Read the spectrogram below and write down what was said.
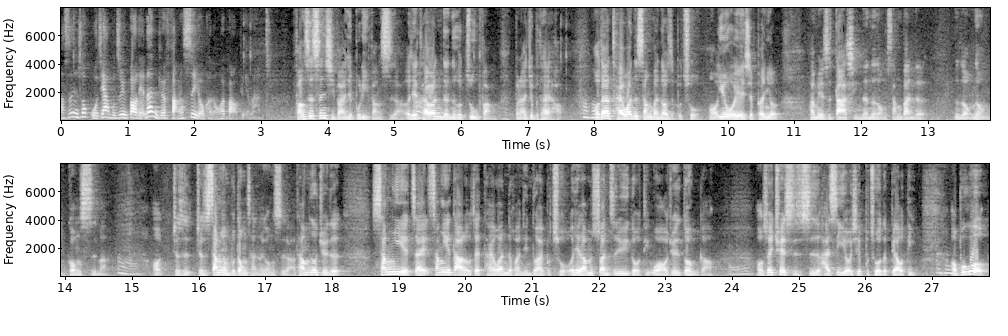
老师，你说股价不至于暴跌，那你觉得房市有可能会暴跌吗？房市升息本来就不利房市啊，而且台湾的那个住房本来就不太好，哦，但是台湾的商办倒是不错哦，因为我有一些朋友，他们也是大型的那种商办的那种那种公司嘛，哦，就是就是商用不动产的公司啦，他们都觉得。商业在商业大楼在台湾的环境都还不错，而且他们算值率给我听，哇，我觉得都很高，哦，所以确实是还是有一些不错的标的，哦，不过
